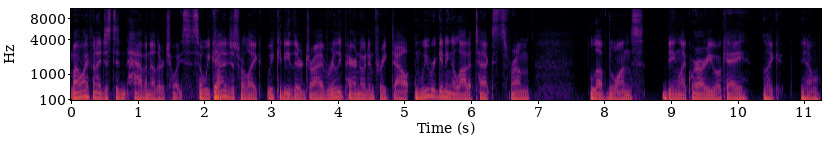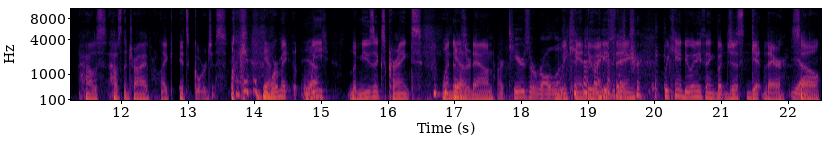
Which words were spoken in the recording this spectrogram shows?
my wife and I just didn't have another choice. So we kind of just were like, we could either drive really paranoid and freaked out, and we were getting a lot of texts from loved ones being like, "Where are you? Okay? Like, you know, how's how's the drive? Like, it's gorgeous. Like, Yeah. we're ma- Yeah. we the music's cranked, windows Yeah. are down, Our tears are rolling. we can't do anything. we can't do anything but just get there. Yeah. So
